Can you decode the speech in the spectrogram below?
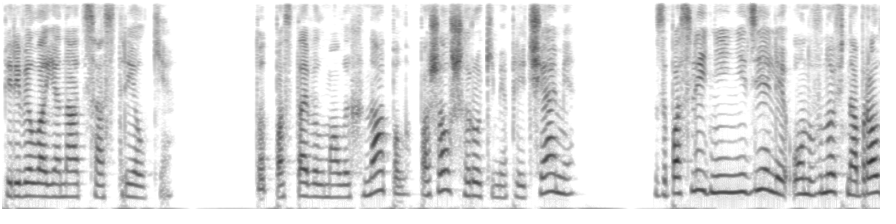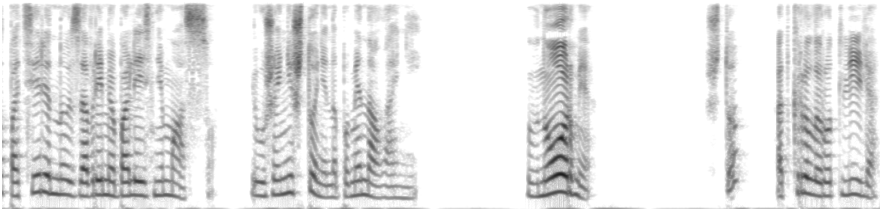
перевела я на отца стрелки. Тот поставил малых на пол, пожал широкими плечами. За последние недели он вновь набрал потерянную за время болезни массу, и уже ничто не напоминало о ней. «В норме!» «Что?» — открыла рот Лиля.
